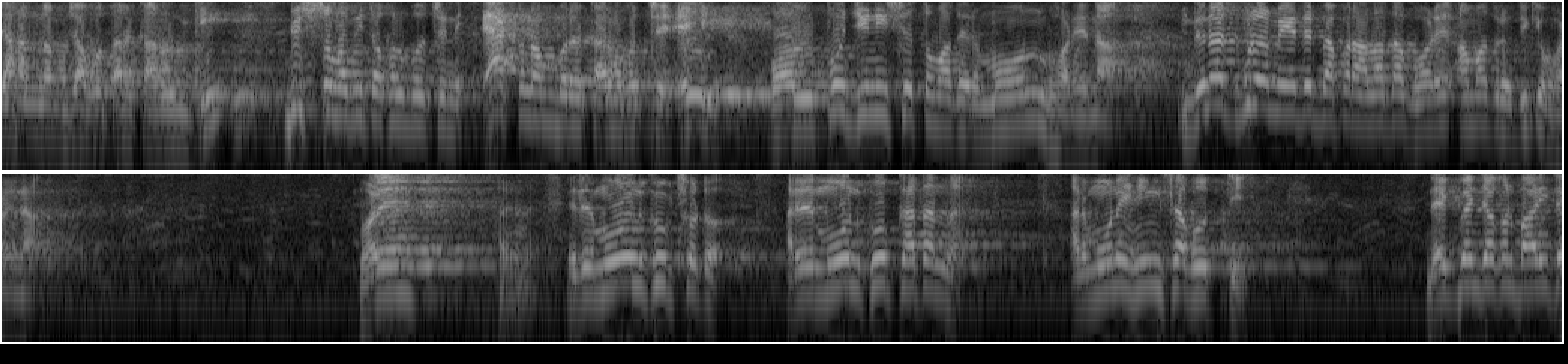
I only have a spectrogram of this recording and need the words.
জাহান্নাম যাব তার কারণ কি? বিশ্বনবী তখন বলছেন, এক নম্বরের কারণ হচ্ছে এই, অল্প জিনিসে তোমাদের মন ভরে না। দিনাজপুরের মেয়েদের ব্যাপার আলাদা, ভরে আমাদের ওদিকে ভরে না। ভরে? এদের মন খুব ছোট, আর এদের মন খুব খাতারনাক, আর মনে হিংসা ভর্তি। দেখবেন যখন বাড়িতে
